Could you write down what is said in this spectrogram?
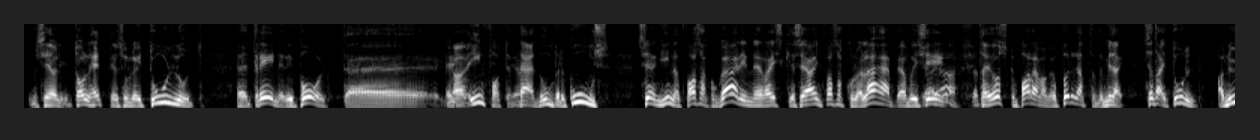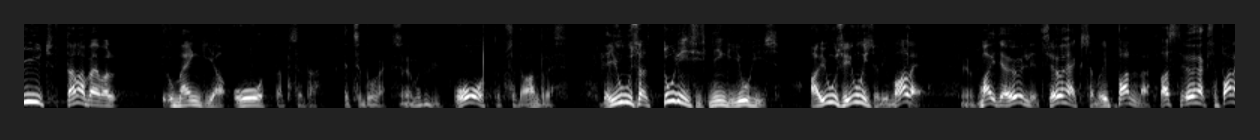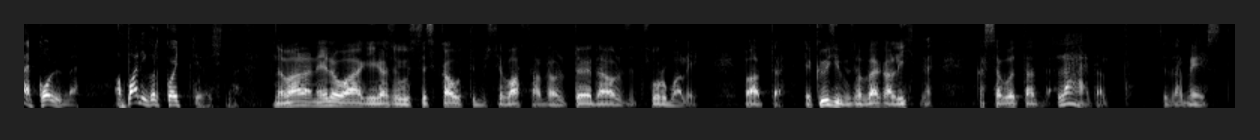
no see oli tol hetkel, sul ei tulnud äh, treeneri poolt äh, ka ei, infot, et jah. näed, number kuus, see on kindlalt vasakukäeline raisk ja see ainult vasakule läheb ja, või see, ta ei oska paremaga põrgatada midagi, seda ei tulnud, aga nüüd tänapäeval ju mängija ootab seda, et see tuleks. ootab seda, Andres ja ju sealt tuli siis mingi juhis, aga ju see juhis oli vale. ma ei tea, öeldi, et see üheksa võib panna, las üheksa paneb kolme aga pani kord kotti raisk noh. no ma olen eluaeg igasuguste skautimiste vastane olnud tõenäoliselt surmani. vaata ja küsimus on väga lihtne. kas sa võtad lähedalt seda meest?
